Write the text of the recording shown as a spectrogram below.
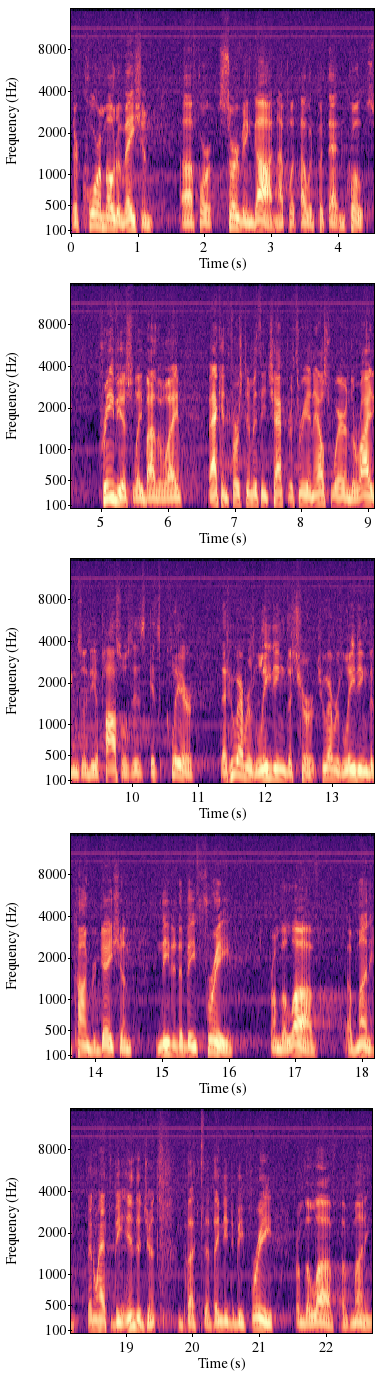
their core motivation uh, for serving God. And I, put, I would put that in quotes. Previously, by the way, back in 1 Timothy chapter 3 and elsewhere in the writings of the apostles, it's, it's clear that whoever's leading the church, whoever's leading the congregation, needed to be free from the love of money. They don't have to be indigent, but they need to be free from the love of money.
